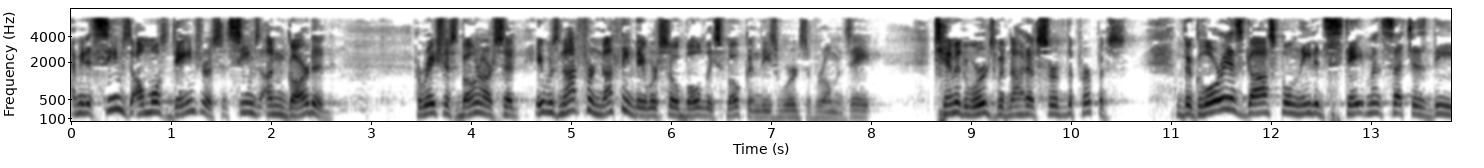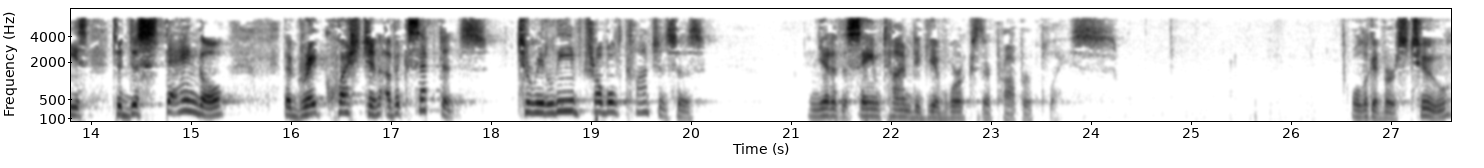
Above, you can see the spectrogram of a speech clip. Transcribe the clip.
I mean, it seems almost dangerous. It seems unguarded. Horatius Bonar said, It was not for nothing they were so boldly spoken, these words of Romans 8. Timid words would not have served the purpose. The glorious gospel needed statements such as these to distangle the great question of acceptance, to relieve troubled consciences, and yet at the same time to give works their proper place. We'll look at verse 2.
